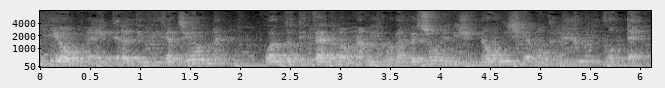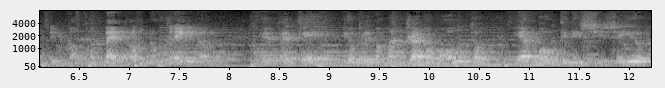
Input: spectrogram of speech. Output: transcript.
migliore e gratificazione quando ti ferma un amico, una persona e dici noi siamo cresciuti con te. "No, con me proprio non credo, Eh, perché io prima mangiavo molto e a molti dissi se io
